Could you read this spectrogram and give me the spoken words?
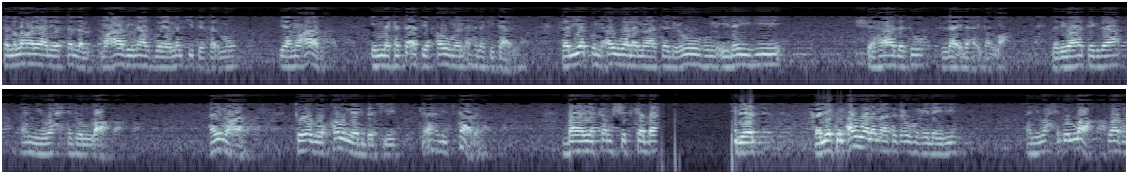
صلى الله عليه وسلم معاذ ناس بو يمنتي في فرمو يا معاذ إنك تأتي قوما أهل كتاب فليكن أول ما تدعوهم إليه شهادة لا إله إلا الله لروايتك ذا أن يوحدوا الله أي معاذ توب قوم يقدشيد كأهل كتابه با يكم شتك بيت فليكن أول ما تدعوهم إليه أن يوحدوا الله وابة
